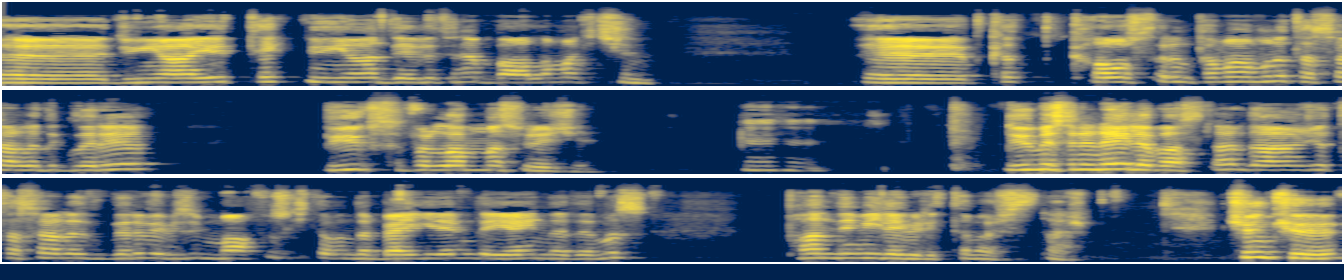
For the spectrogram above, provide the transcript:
e, dünyayı tek dünya devletine bağlamak için e, ka- kaosların tamamını tasarladıkları büyük sıfırlanma süreci. Hı hı. Düğmesine neyle bastılar? Daha önce tasarladıkları ve bizim mahfuz kitabında belgelerinde yayınladığımız pandemiyle birlikte başladılar. Çünkü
